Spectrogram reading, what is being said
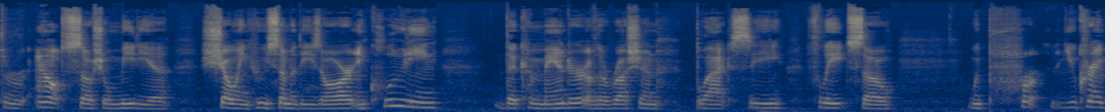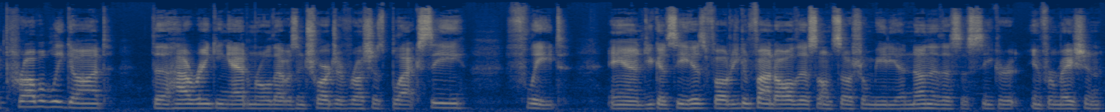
throughout social media showing who some of these are, including the commander of the Russian Black Sea Fleet. So, we pr- Ukraine probably got the high ranking admiral that was in charge of Russia's Black Sea fleet. And you can see his photo. You can find all this on social media. None of this is secret information.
